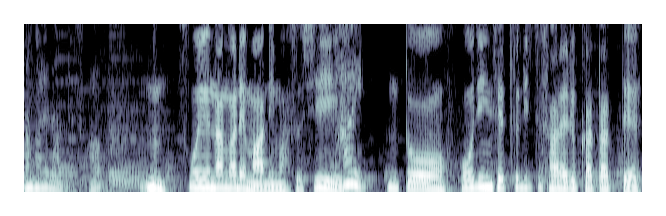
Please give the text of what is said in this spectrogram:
流れなんですか？うん、そういう流れもありますし、はい。うんと、法人設立される方って、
